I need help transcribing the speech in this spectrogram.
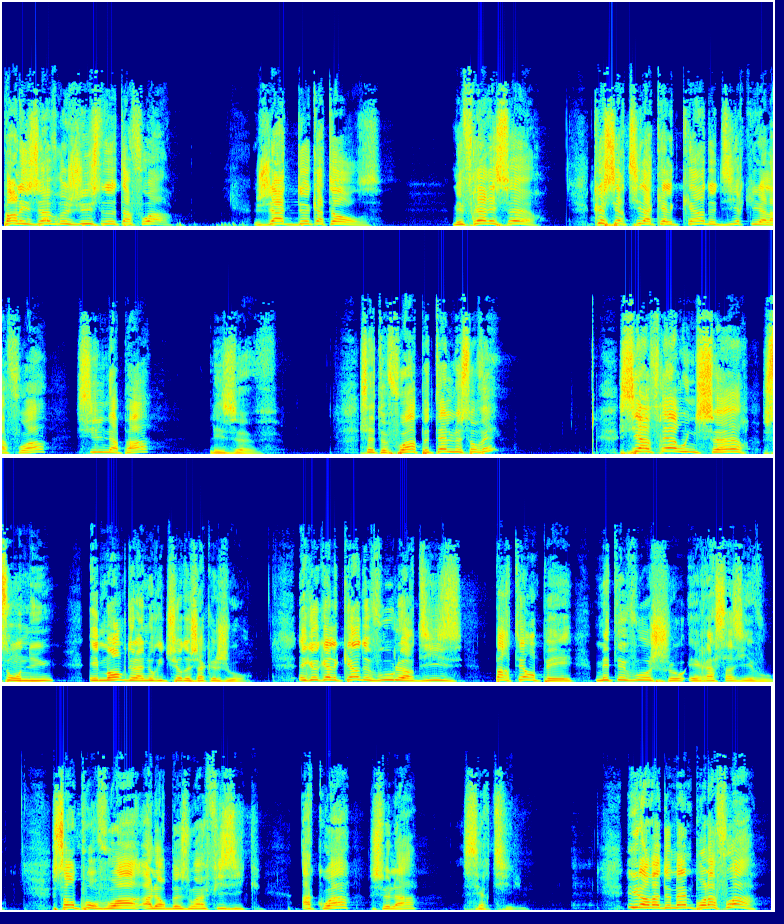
Par les œuvres justes de ta foi. Jacques 2, 14. Mes frères et sœurs, que sert-il à quelqu'un de dire qu'il a la foi s'il n'a pas les œuvres? Cette foi peut-elle le sauver? Si un frère ou une sœur sont nus et manquent de la nourriture de chaque jour, et que quelqu'un de vous leur dise, partez en paix, mettez-vous au chaud et rassasiez-vous, sans pourvoir à leurs besoins physiques. À quoi cela sert-il? Il en va de même pour la foi.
